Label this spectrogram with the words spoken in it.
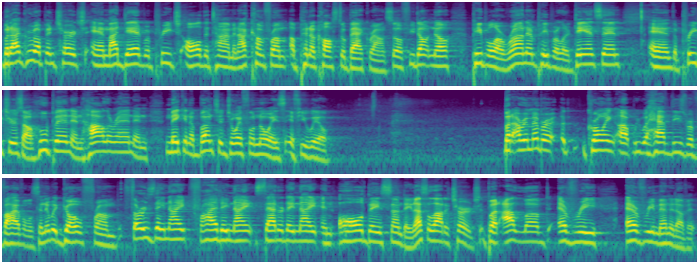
but I grew up in church, and my dad would preach all the time, and I come from a Pentecostal background. So if you don't know, people are running, people are dancing, and the preachers are hooping and hollering and making a bunch of joyful noise, if you will. But I remember uh, growing up, we would have these revivals, and it would go from Thursday night, Friday night, Saturday night, and all day Sunday. That's a lot of church, but I loved every, every minute of it.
